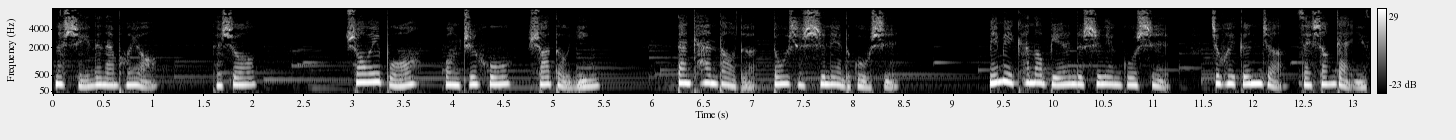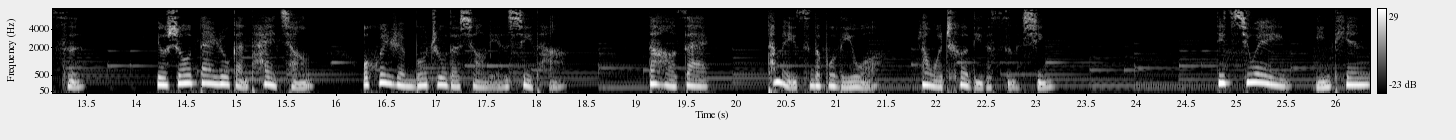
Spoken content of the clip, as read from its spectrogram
那谁的男朋友？他说，刷微博、逛知乎、刷抖音，但看到的都是失恋的故事。每每看到别人的失恋故事。就会跟着再伤感一次，有时候代入感太强，我会忍不住的想联系他，但好在，他每一次都不理我，让我彻底的死了心。第七位，明天，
